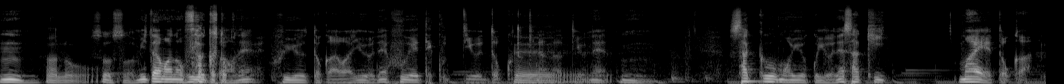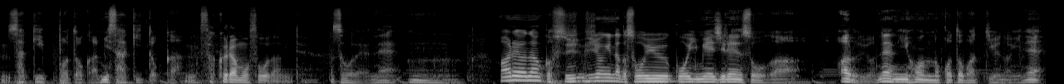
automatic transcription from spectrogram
うん、あのそうそう。御霊の冬とかはねね。冬とかは言うよね。増えてくっていう独特なんだっていうね、えー、うん、作もよく言うね。先前とか先っぽとか岬とか、桜もそうだみたいなそうだよね。うん。あれはなんか非常になんかそういうこうイメージ連想があるよね。日本の言葉っていうのにね。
